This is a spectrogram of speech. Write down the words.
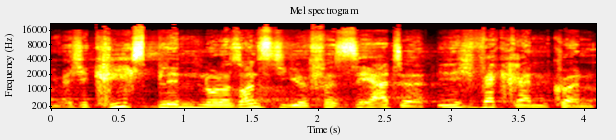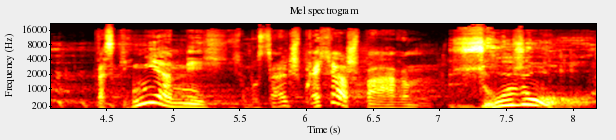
Welche Kriegsblinden oder sonstige Versehrte, die nicht wegrennen können. Das ging ja nicht. Ich musste halt Sprecher sparen. So, so.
